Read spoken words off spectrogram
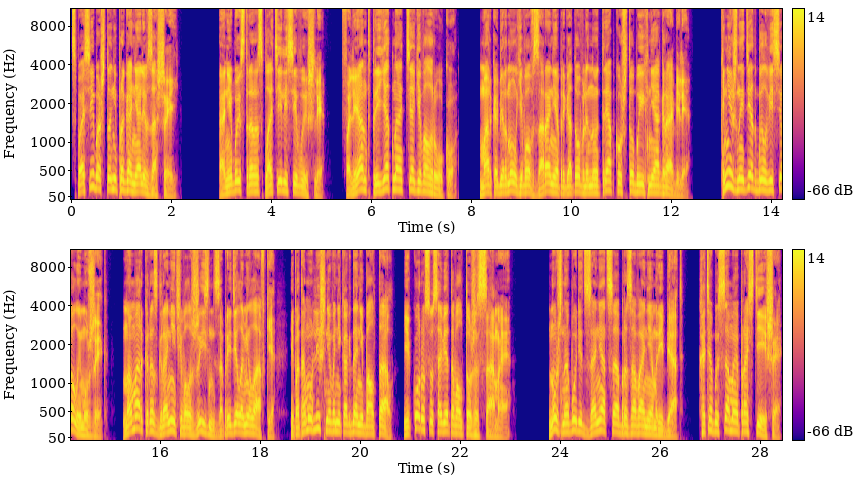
Спасибо, что не прогоняли в зашей. Они быстро расплатились и вышли. Фолиант приятно оттягивал руку. Марк обернул его в заранее приготовленную тряпку, чтобы их не ограбили. Книжный дед был веселый мужик, но Марк разграничивал жизнь за пределами лавки, и потому лишнего никогда не болтал, и Корусу советовал то же самое. Нужно будет заняться образованием ребят, хотя бы самое простейшее,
